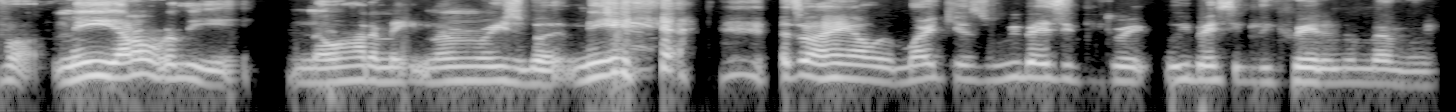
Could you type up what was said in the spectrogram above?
For me i don't really know how to make memories, but me, that's why I hang out with Marcus. We basically create, we basically create a new memory.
